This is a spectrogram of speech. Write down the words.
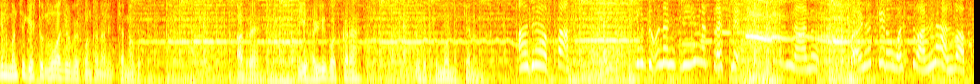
ನಿನ್ನ ಮನಸ್ಸಿಗೆ ಎಷ್ಟು ನೋವಾಗಿರಬೇಕು ಅಂತ ನನಗೆ ಚೆನ್ನಾಗಿ ಗೊತ್ತು. ಆದರೆ ಈ ಹಳ್ಳಿಗೋಸ್ಕರ ಇದು ತುಂಬ ಮುಖ್ಯ ನಮ್ಮ. ಆದ್ರೆ ಅಪ್ಪ, ಇದು ನನ್ನ ಜೀವನದ ಪ್ರಶ್ನೆ. ನಾನು ಪಣಕ್ಕಿಡೋ ವಸ್ತು ಅಲ್ಲ ಅಲ್ವಾ ಅಪ್ಪ?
